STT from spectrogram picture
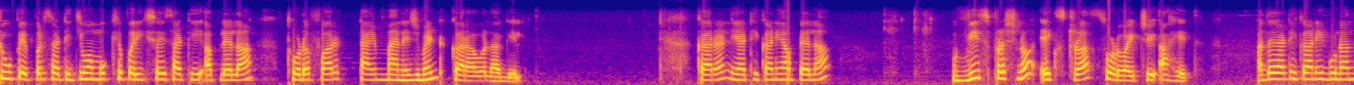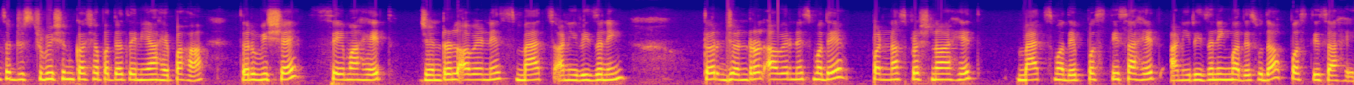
टू पेपरसाठी किंवा मुख्य परीक्षेसाठी आपल्याला थोडंफार टाइम मॅनेजमेंट करावं लागेल. कारण या ठिकाणी आपल्याला वीस प्रश्न एक्स्ट्रा सोडवायचे आहेत. आता या ठिकाणी गुणांचं डिस्ट्रीब्युशन कशा पद्धतीने आहे पहा. तर विषय सेम आहेत. जनरल अवेअरनेस मॅथ्स आणि रिझनिंग तर जनरल अवेअरनेसमध्ये पन्नास प्रश्न आहेत. मॅथ्समध्ये पस्तीस आहेत आणि रिझनिंगमध्ये सुद्धा पस्तीस आहे.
